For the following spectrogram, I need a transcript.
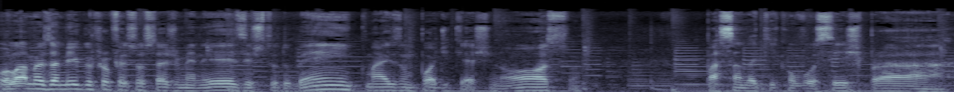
Olá, meus amigos, professor Sérgio Menezes, tudo bem? Mais um podcast nosso, passando aqui com vocês para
